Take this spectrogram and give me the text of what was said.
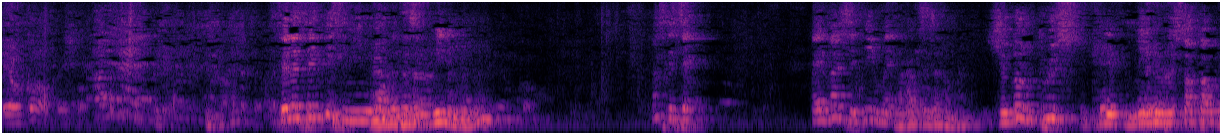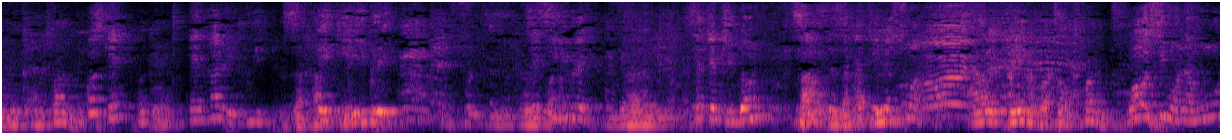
Et encore. C'est le service minimum. Parce que c'est. Elle va se dire, mais maar je donne plus, mais je ne meer reçois pas niet. Ok, elle va réduire, équilibrer. C'est équilibré. Ce que tu donnes, Dus c'est wat ze ontvangt. Moi aussi, mon amour,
